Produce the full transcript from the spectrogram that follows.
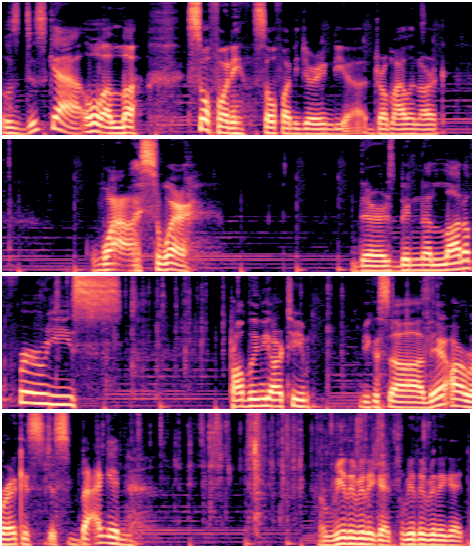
Who's this guy? Oh Allah, so funny, so funny during the uh, Drum Island arc. Wow, I swear. There's been a lot of furries, probably in the art team, because uh, their artwork is just banging. Really, really good. Really, really good.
